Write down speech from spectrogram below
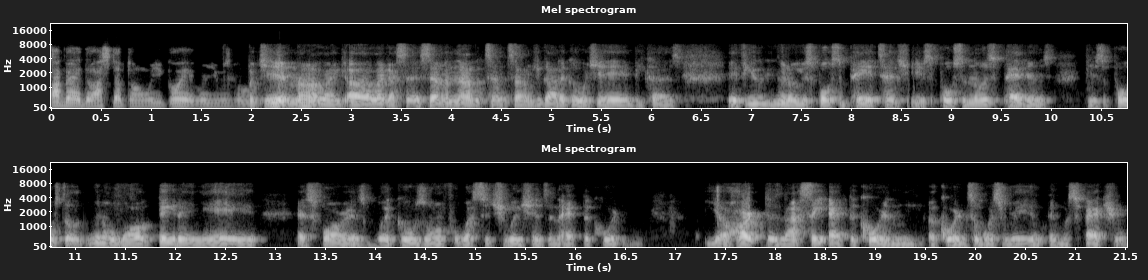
My bad though. I stepped on where you go ahead where you was going. But yeah, no, like uh, like I said, seven out of ten times you got to go with your head because if you you know you're supposed to pay attention, you're supposed to notice patterns, you're supposed to you know log data in your head as far as what goes on for what situations and act accordingly. Your heart does not say act accordingly according to what's real and what's factual.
